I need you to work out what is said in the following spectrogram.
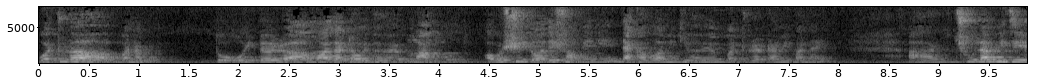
বটুরা বানাবো। তো ওইটার ময়দাটা ওইভাবে মাখবো। অবশ্যই তোমাদের সঙ্গে নিয়ে দেখাবো আমি কীভাবে বাটুরাটা আমি বানাই। আর ছোলা ভিজিয়ে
